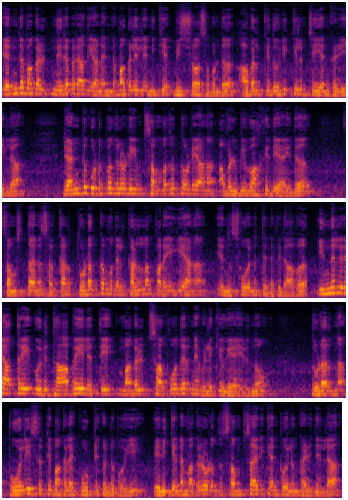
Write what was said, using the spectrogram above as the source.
എന്റെ മകൾ നിരപരാധിയാണ്. എന്റെ മകളിൽ എനിക്ക് വിശ്വാസമുണ്ട്. അവൾക്ക് ഇതൊരിക്കലും ചെയ്യാൻ കഴിയില്ല. രണ്ട് കുടുംബങ്ങളുടെയും സമ്മതത്തോടെയാണ് അവൾ വിവാഹിതയായത്. സംസ്ഥാന സർക്കാർ തുടക്കം മുതൽ കള്ളം പറയുകയാണ് എന്ന് സോനത്തിന്റെ പിതാവ്. ഇന്നലെ രാത്രി ഒരു ധാബയിലെത്തി മകൾ സഹോദരനെ വിളിക്കുകയായിരുന്നു. തുടർന്ന് പോലീസ് എത്തി മകളെ കൂട്ടിക്കൊണ്ടുപോയി. എനിക്ക് എന്റെ മകളോടൊന്ന് സംസാരിക്കാൻ പോലും കഴിഞ്ഞില്ല.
